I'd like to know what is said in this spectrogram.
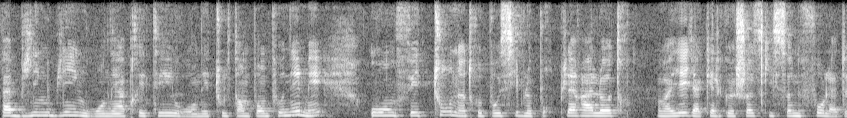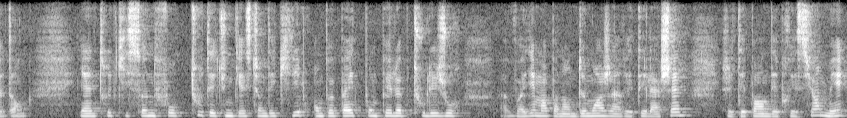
pas bling-bling, où on est apprêté, où on est tout le temps pomponné, mais où on fait tout notre possible pour plaire à l'autre. Vous voyez, il y a quelque chose qui sonne faux là-dedans il y a un truc qui sonne faux. Tout est une question d'équilibre. On ne peut pas être pompé up tous les jours. Vous voyez, moi, pendant deux mois, j'ai arrêté la chaîne. J'étais pas en dépression, mais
